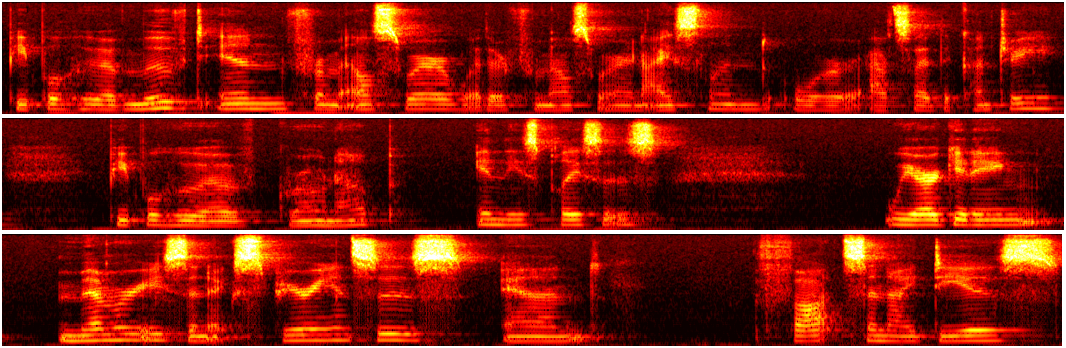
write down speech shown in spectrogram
people who have moved in from elsewhere, whether from elsewhere in Iceland or outside the country, people who have grown up in these places. We are getting memories and experiences and thoughts and ideas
